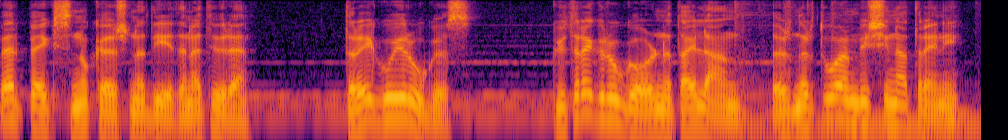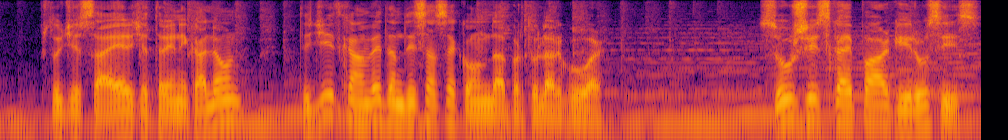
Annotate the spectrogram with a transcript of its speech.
Perpex nuk është në dietën e tyre. Tregu i rrugës. Ky treg rrugor në Tajlandë është ndërtuar mbi shina treni, kështu që sa herë që treni kalon, të gjithë kanë vetëm disa sekonda për t'u larguar. Soçi Sky Park i Rusisë.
